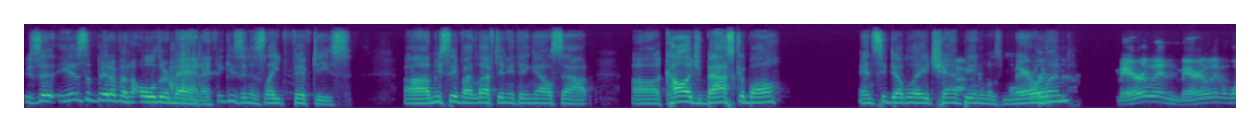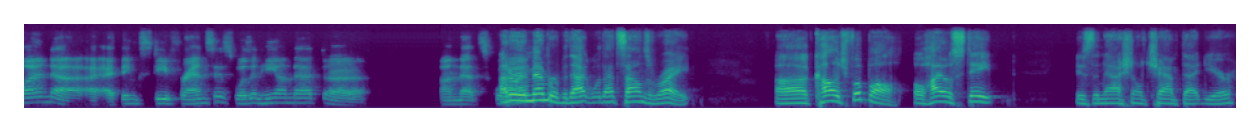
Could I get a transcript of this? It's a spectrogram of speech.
He's a, he is a bit of an older man. I think he's in his late fifties. Uh, let me see if I left anything else out. Uh, college basketball, NCAA champion was Maryland. Maryland, Maryland won. Uh, I, I think Steve Francis wasn't he on that uh, on that squad? I don't remember, but that that sounds right. Uh, college football, Ohio State is the national champ that year.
